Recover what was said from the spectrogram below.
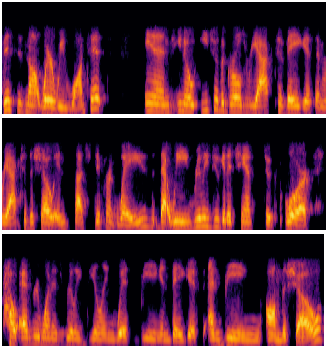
this is not where we want it. And, you know, each of the girls react to Vegas and react to the show in such different ways that we really do get a chance to explore how everyone is really dealing with being in Vegas and being on the show.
